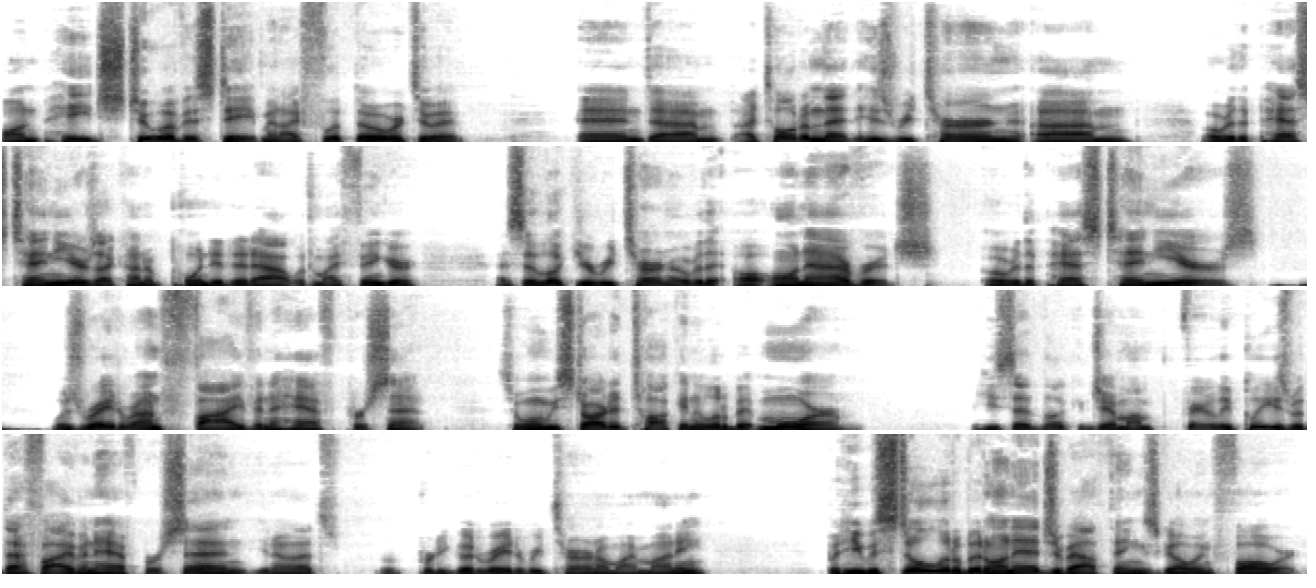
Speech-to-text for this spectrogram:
on page two of his statement, I flipped over to it and, um, I told him that his return, um, over the past 10 years, I kind of pointed it out with my finger. I said, look, your return over the, on average over the past 10 years was right around five and a half percent. So when we started talking a little bit more, he said, look, Jim, I'm fairly pleased with that five and a half percent. You know, that's a pretty good rate of return on my money. But he was still a little bit on edge about things going forward.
